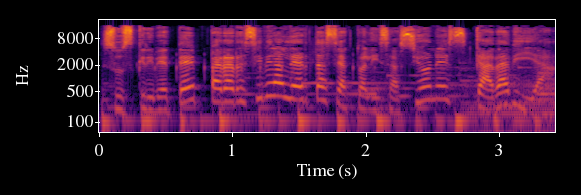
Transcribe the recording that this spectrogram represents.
Suscríbete para recibir alertas y actualizaciones cada día.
